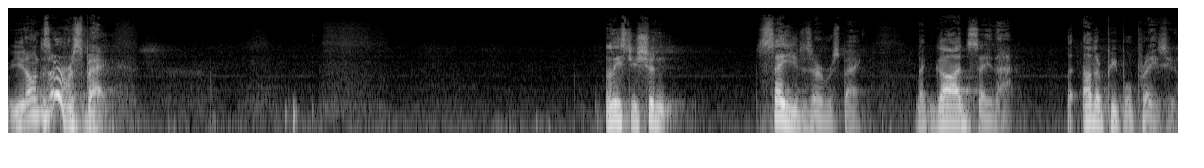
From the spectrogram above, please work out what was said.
You don't deserve respect. At least you shouldn't say you deserve respect. Let God say that. Let other people praise you.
